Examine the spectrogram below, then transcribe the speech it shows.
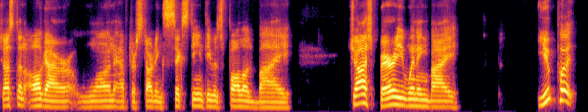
Justin Allgaier won after starting 16th. He was followed by Josh Berry winning by you put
